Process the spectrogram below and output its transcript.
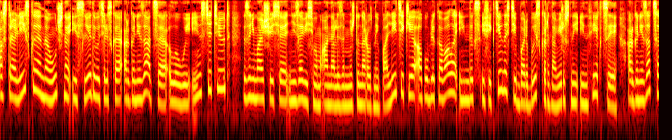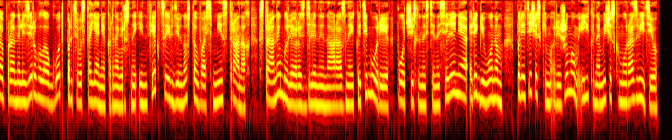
Австралийская научно-исследовательская организация Lowy Institute, занимающаяся независимым анализом международной политики, опубликовала индекс эффективности борьбы с коронавирусной инфекцией. Организация проанализировала год противостояния коронавирусной инфекции в 98 странах. Страны были разделены на разные категории по численности населения, регионам, политическим режимам и экономическому развитию,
